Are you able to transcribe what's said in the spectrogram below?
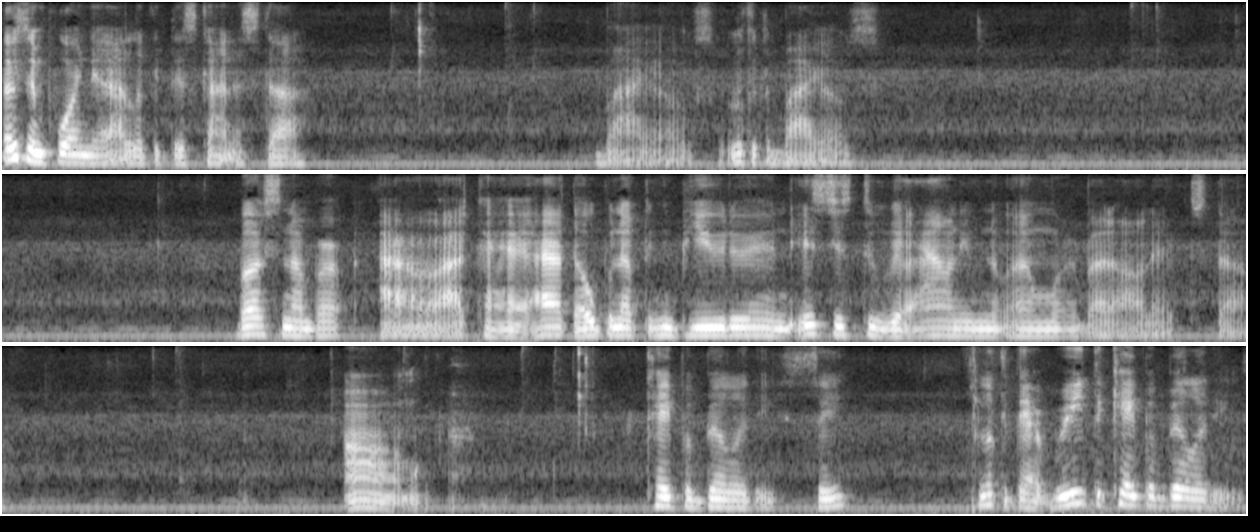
It's important that I look at this kind of stuff. BIOS. Look at the BIOS. Bus number. I, I can't. I have to open up the computer, and it's just too. I don't even know. I don't worry about all that stuff. Um, capabilities. See, look at that. Read the capabilities.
